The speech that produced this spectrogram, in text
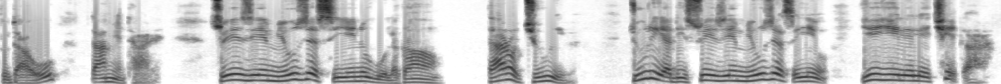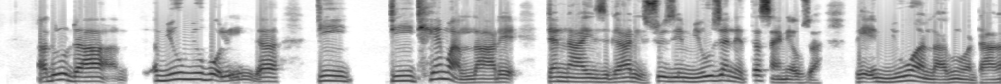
သူတာကိုတားမြင်ထားတယ် ဆွေစဉ်မျိုးဆက်စီးရင်တို့ကို၎င်းဒါကတော့ဂျူးတွေပဲဂျူးတွေကဒီဆွေစဉ်မျိုးဆက်စီးရင်ကိုရေးရေးလေးလေးချစ်ကားအဲသူတို့ဒါအမျိုးမျိုးပေါ့လေဒါဒီဒီထဲမှာလာတဲ့ဒနိုင်စကားတွေဆွေစဉ်မျိုးဆက်နဲ့သက်ဆိုင်တဲ့ဥစ္စာဘယ်အမျိုးကလာပြီးတော့ဒါက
